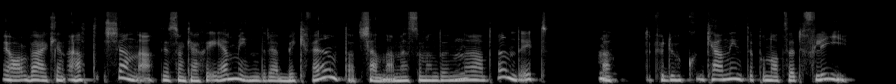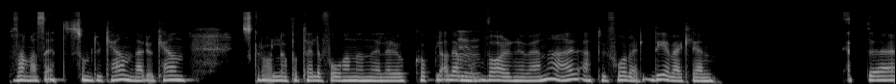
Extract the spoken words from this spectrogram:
Ja, verkligen att känna det som kanske är mindre bekvämt att känna, men som ändå är mm. nödvändigt. Mm. Att, för du kan inte på något sätt fly på samma sätt som du kan när du kan scrolla på telefonen eller uppkopplad, mm. vad det nu än är. Att du får, det är verkligen ett äh,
